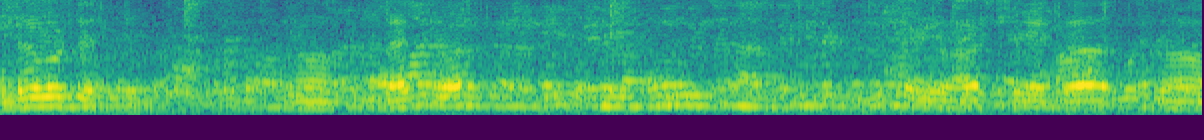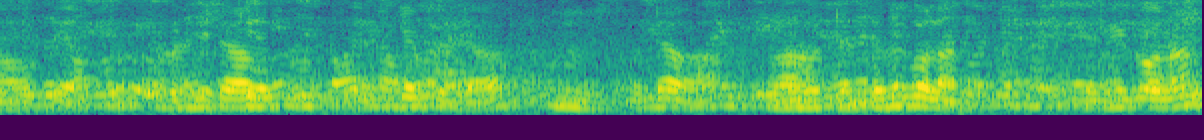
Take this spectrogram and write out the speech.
enter కొట్టు బ్యాక్ Escape. ఎస్కేప్ కొట్టా కొట్టావా semicolon semicolon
